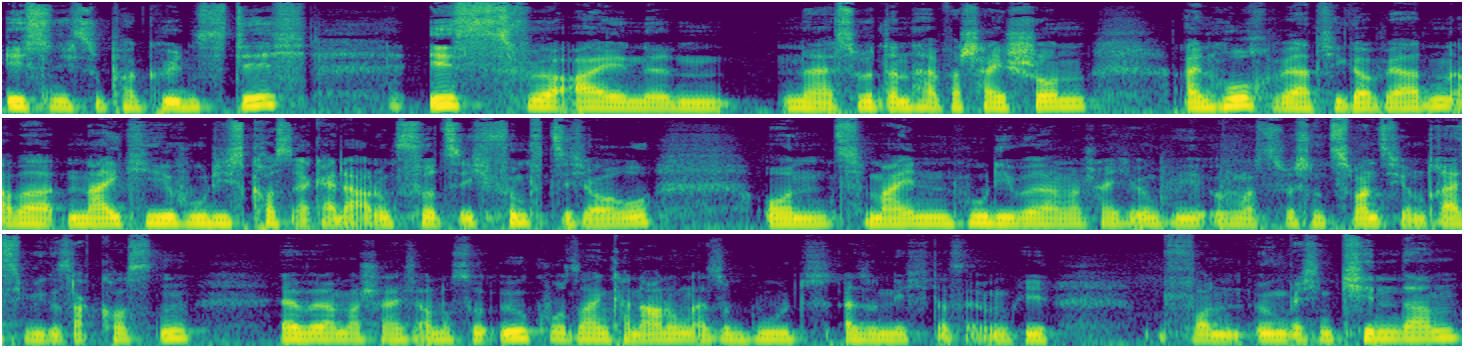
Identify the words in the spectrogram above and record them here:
ist nicht super günstig, ist für einen, na, es wird dann halt wahrscheinlich schon ein hochwertiger werden, aber Nike-Hoodies kosten ja keine Ahnung, 40, 50 Euro. Und mein Hoodie wird dann wahrscheinlich irgendwie irgendwas zwischen 20 und 30, wie gesagt, kosten. Er wird dann wahrscheinlich auch noch so öko sein, keine Ahnung, also gut, also nicht, dass er irgendwie von irgendwelchen Kindern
